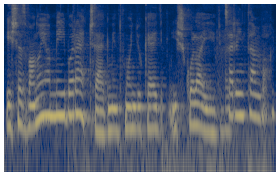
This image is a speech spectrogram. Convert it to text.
És ez van olyan mély barátság, mint mondjuk egy iskolai? Szerintem van.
